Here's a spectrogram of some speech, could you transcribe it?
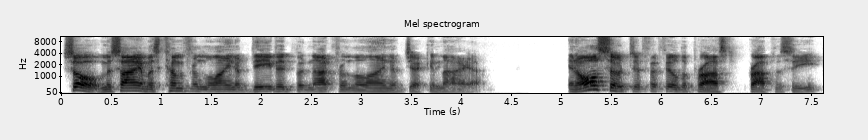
So Messiah must come from the line of David, but not from the line of Jeconiah. And also to fulfill the prophecy,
